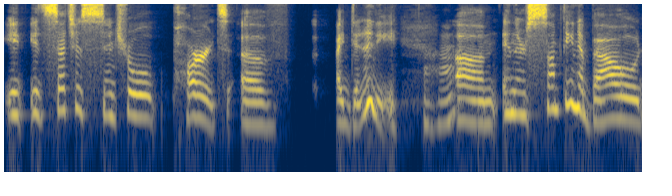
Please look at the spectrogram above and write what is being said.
It, it's such a central part of identity. hmm Um, and there's something about,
